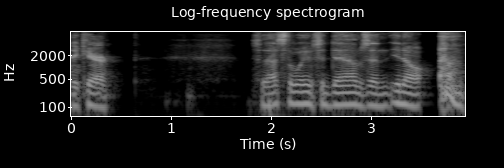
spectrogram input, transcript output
Take care. So that's the Williamson Dems, and you know,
